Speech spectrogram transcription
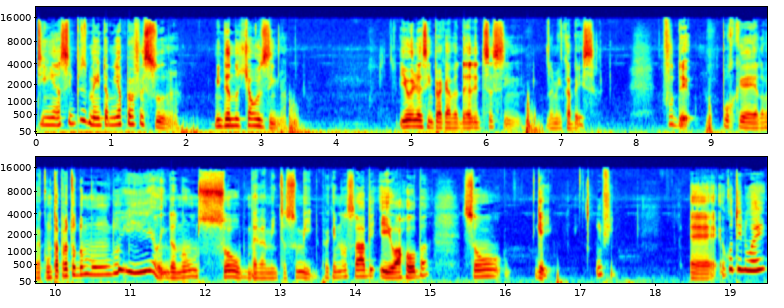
tinha simplesmente a minha professora me dando um tchauzinho. E eu olhei assim pra cara dela e disse assim, na minha cabeça: Fudeu, porque ela vai contar para todo mundo e eu ainda não sou meramente assumido. Pra quem não sabe, eu, arroba, sou gay. Enfim. É, eu continuei,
